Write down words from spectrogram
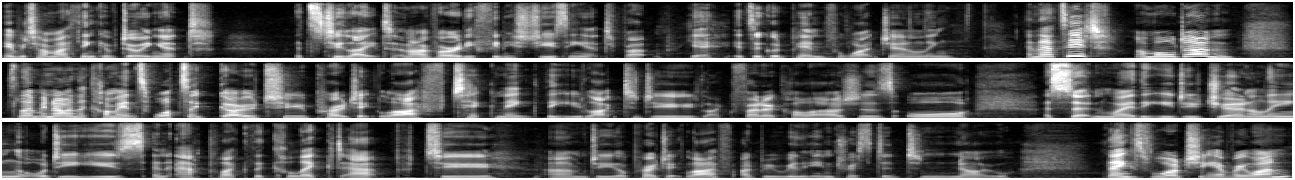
every time I think of doing it, it's too late and I've already finished using it. But yeah, it's a good pen for white journaling. And that's it. I'm all done. So let me know in the comments what's a go to project life technique that you like to do, like photo collages or a certain way that you do journaling, or do you use an app like the Collect app to um, do your project life? I'd be really interested to know. Thanks for watching everyone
